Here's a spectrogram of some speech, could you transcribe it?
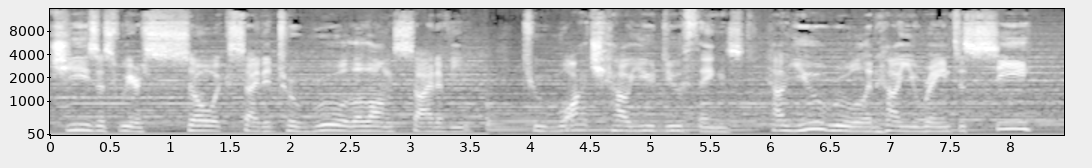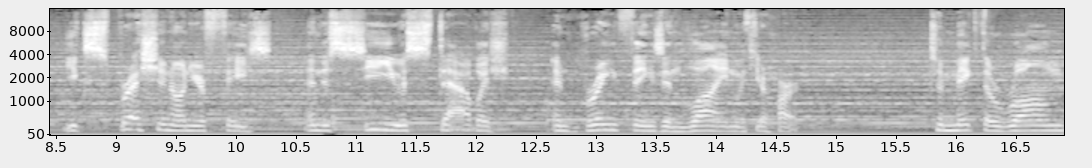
Jesus, we are so excited to rule alongside of you, to watch how you do things, how you rule and how you reign, to see the expression on your face, and to see you establish and bring things in line with your heart, to make the wrong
